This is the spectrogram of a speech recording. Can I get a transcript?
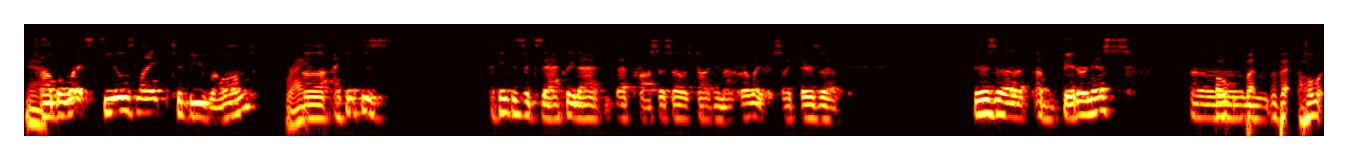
Yeah. Uh, but what it feels like to be wrong, right? Uh, I think is, I think is exactly that that process I was talking about earlier. It's like there's a there's a, a bitterness. Um, oh, but but hold on.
